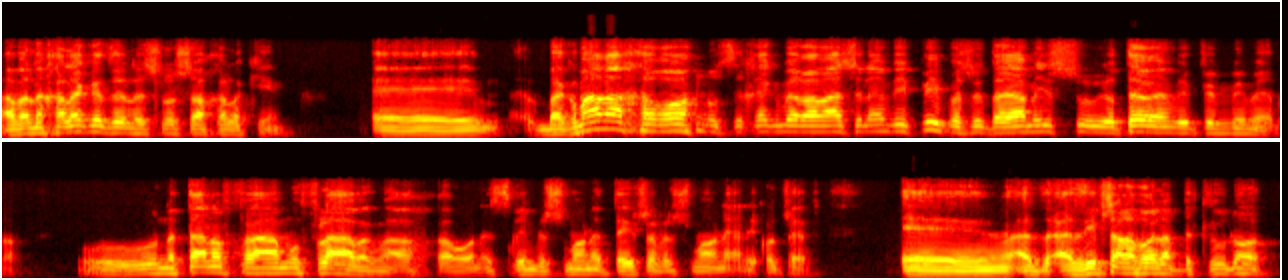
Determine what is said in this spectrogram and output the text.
אבל נחלק את זה לשלושה חלקים. Uh, בגמר האחרון הוא שיחק ברמה של MVP, פשוט היה מישהו יותר MVP ממנו. הוא נתן הופעה מופלאה בגמר האחרון, 28, 9 ו-8 אני חושב. Uh, אז, אז אי אפשר לבוא אליו בתלונות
